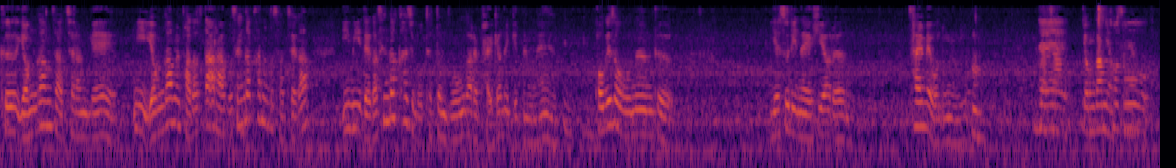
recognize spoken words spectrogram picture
그 영감 자체란 게 이 영감을 받았다라고 생각하는 것 자체가 이미 내가 생각하지 못했던 무언가를 발견했기 때문에 거기서 오는 그 예술인의 희열은 삶의 원동력이에요. 응. 네, 맞아. 영감이 없으면.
